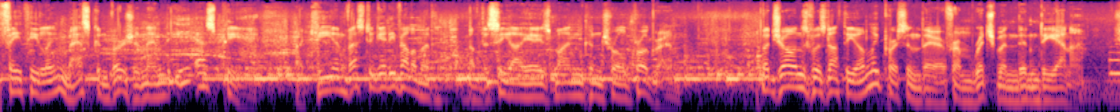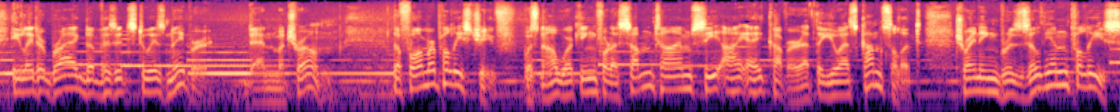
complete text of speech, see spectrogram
faith healing, mass conversion, and ESP, key investigative element of the CIA's mind control program. But Jones was not the only person there from Richmond, Indiana. He later bragged of visits to his neighbor, Dan Mitrione. The former police chief was now working for a sometime CIA cover at the U.S. consulate, training Brazilian police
